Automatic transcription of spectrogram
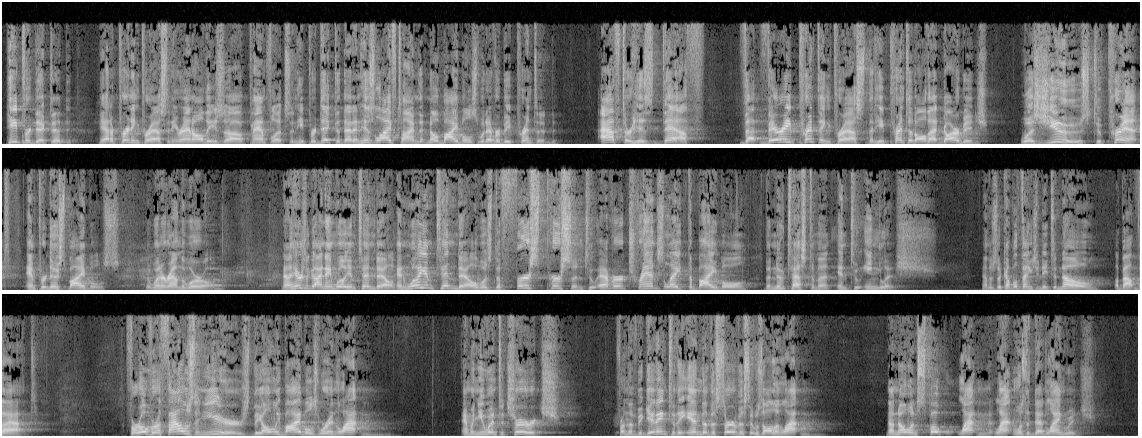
He predicted he had a printing press and he ran all these uh, pamphlets and he predicted that in his lifetime that no bibles would ever be printed. After his death that very printing press that he printed all that garbage was used to print and produce bibles that went around the world. Now here's a guy named william tyndale and william tyndale was the first person to ever translate the bible the new testament into english Now, there's a couple things you need to know about that. For over a thousand years, the only Bibles were in Latin. And when you went to church, from the beginning to the end of the service, it was all in Latin. Now, no one spoke Latin. Latin was a dead language.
